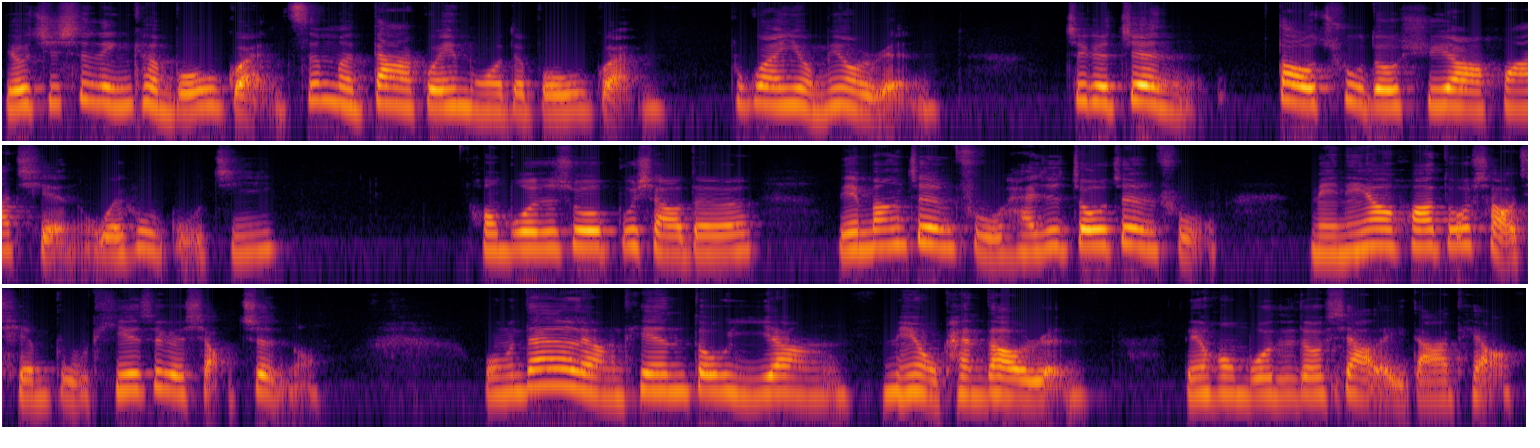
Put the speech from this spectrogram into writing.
尤其是林肯博物馆这么大规模的博物馆，不管有没有人，这个镇到处都需要花钱维护古迹。洪博士说，不晓得联邦政府还是州政府每年要花多少钱补贴这个小镇哦。我们待了两天，都一样，没有看到人，连红脖子都吓了一大跳。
